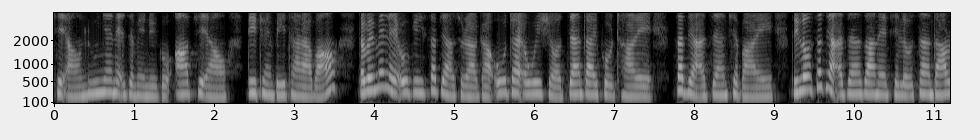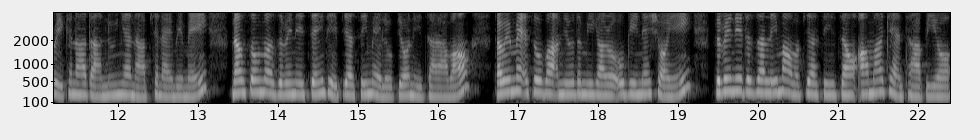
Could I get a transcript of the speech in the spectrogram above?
ဖြစ်အောင်နူးညံ့တဲ့စပင်တွေကိုအားဖြစ်အောင်တည်ထွင်ပေးထားတာပါ။ဒါပေမဲ့လည်းအိုကီဆက်ပြဆိုတာကအိုးတိုက်အဝိလျှော်ကြမ်းတိုက်ဖို့ထားတဲ့တဲ့ဆက်ပြအကျန်းဖြစ်ပါတယ်။ဒီလိုဆက်ပြအကျန်းစားနဲ့ဖြစ်လို့စံသားတွေခဏတာနူးညံ့တာဖြစ်နိုင်ပေမယ့်နောက်ဆုံးတော့သပင်းတွေကျင်းတွေပြက်စီးမယ်လို့ပြောနေကြတာပါ။ဒါပေမဲ့အဆိုပါအမျိုးသမီးကတော့အိုကီနဲ့လျှော်ရင်သပင်းတွေတစ်စက်လေးမှမပြက်စီးကြောင်းအာမခံထားပြီးတော့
